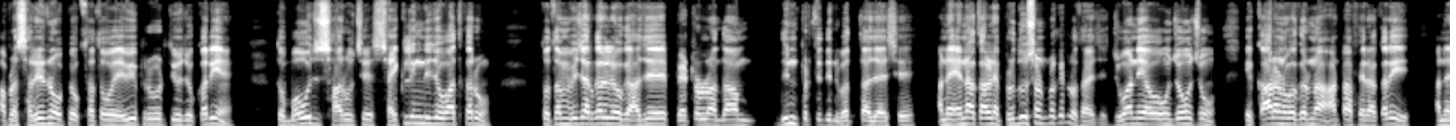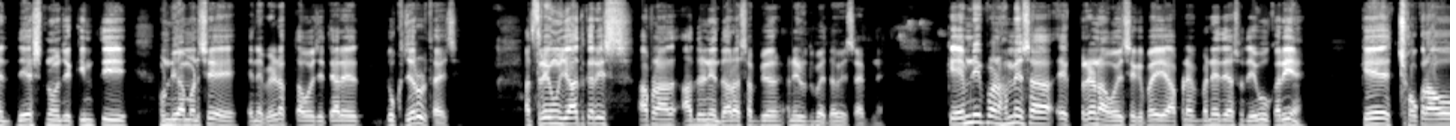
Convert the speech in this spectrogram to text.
આપણા શરીરનો ઉપયોગ થતો હોય એવી પ્રવૃત્તિઓ જો કરીએ તો બહુ જ સારું છે. સાયકલિંગની જો વાત કરું, તો તમે વિચાર કરી લો કે આજે પેટ્રોલના દામ દિન પ્રતિદિન વધતા જાય છે અને એના કારણે પ્રદૂષણ પણ કેટલું થાય છે. જુવાની હું જોઉં છું કે કારણ વગરના આંટા ફેરા કરી અને દેશનો જે કિંમતી હુંડિયામણ છે એને વેડફતા હોય છે ત્યારે દુઃખ જરૂર થાય છે. અત્રે હું યાદ કરીશ આપણા આદરણીય ધારાસભ્ય અનિરુદ્ધભાઈ દવે સાહેબને કે એમની પણ હંમેશા એક પ્રેરણા હોય છે કે ભાઈ આપણે બને ત્યાં સુધી એવું કરીએ કે છોકરાઓ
